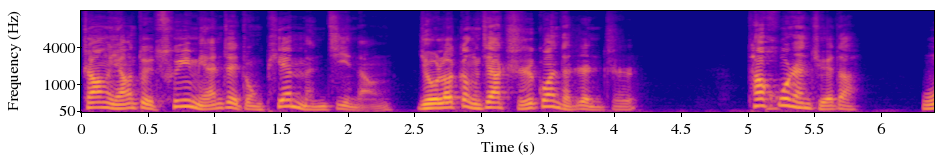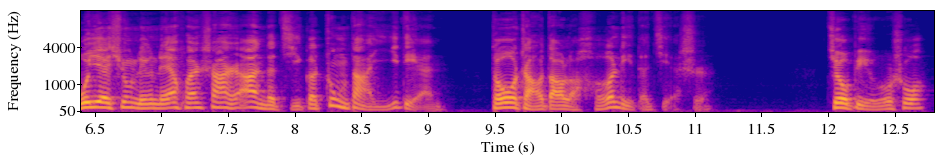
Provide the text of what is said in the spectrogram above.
张扬对催眠这种偏门技能有了更加直观的认知。他忽然觉得午夜凶铃连环杀人案的几个重大疑点都找到了合理的解释。就比如说，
